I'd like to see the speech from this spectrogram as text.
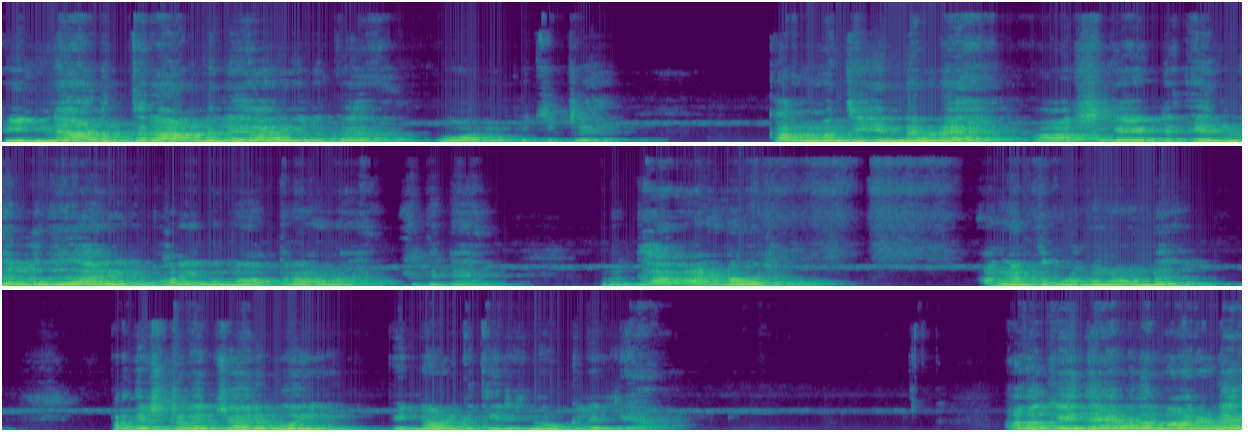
പിന്നെ അടുത്തൊരാണ്ടിൽ ആരെങ്കിലുമൊക്കെ ഓർമ്മിപ്പിച്ചിട്ട് കർമ്മം ചെയ്യേണ്ട ഇവിടെ വാർഷികമായിട്ട് എന്നുള്ളത് ആരെങ്കിലും പറയുമ്പോൾ മാത്രമാണ് ഇതിന് ഒരു ധാരണ വരുള്ളൂ. അങ്ങനത്തെ കുടുംബങ്ങളുണ്ട്. പ്രതിഷ്ഠ വെച്ച് അവർ പോയി. പിന്നെ അവിടേക്ക് തിരിഞ്ഞു നോക്കലില്ല. അതൊക്കെ ദേവതമാരുടെ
